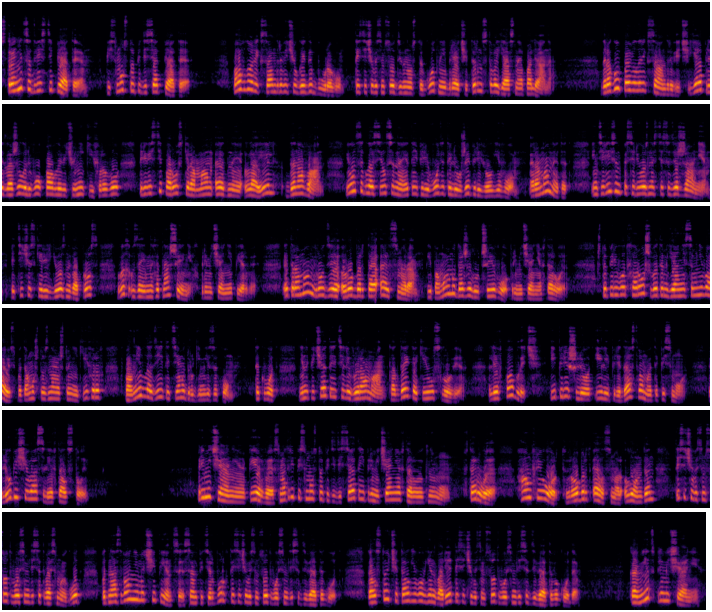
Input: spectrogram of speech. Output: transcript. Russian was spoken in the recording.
Страница 205. Письмо 155. Павлу Александровичу Гайдебурову. 1890 год, ноября 14 -го, Ясная Поляна. Дорогой Павел Александрович, я предложил Льву Павловичу Никифорову перевести по-русски роман Эдны Лаэль «Донован», и он согласился на это и переводит или уже перевел его. Роман этот интересен по серьезности содержания, этический религиозный вопрос в их взаимных отношениях, примечание первое. Это роман вроде Роберта Эльсмера, и, по-моему, даже лучше его, примечание второе. Что перевод хорош, в этом я не сомневаюсь, потому что знаю, что Никифоров вполне владеет и тем, и другим языком. Так вот, не напечатаете ли вы роман, когда и какие условия? Лев Павлович и перешлет или передаст вам это письмо. Любящий вас Лев Толстой. Примечание. Первое. Смотри письмо 150 и примечание второе к нему. Второе. Хамфри Уорд, Роберт Элсмер, Лондон, 1888 год, под названием «Отщепенцы», Санкт-Петербург, 1889 год. Толстой читал его в январе 1889 года. Конец примечаний.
